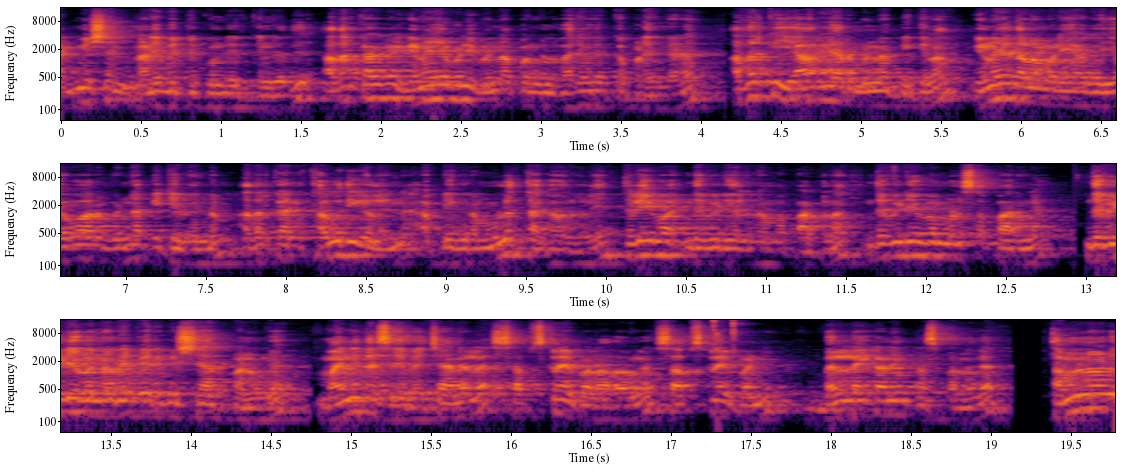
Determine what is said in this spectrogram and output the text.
அட்மிஷன் நடைபெற்றுக் கொண்டிருக்கின்றது. அதற்காக இணையவழி விண்ணப்பங்கள் வரவேற்கப்படுகின்றன. அதற்கு யார் யார் விண்ணப்பிக்கலாம்? இணையதளம் வழியாக எவ்வாறு விண்ணப்பிக்க வேண்டும்? அதற்கான தகுதிகள் என்ன? அப்படிங்கிற முழு தகவல்களையும் தெளிவா இந்த வீடியோல நம்ம பார்க்கலாம். இந்த வீடியோவை முழுசா பாருங்க. இந்த வீடியோவை நிறைய பேருக்கு ஷேர் பண்ணுங்க. மனித சேவை சேனலை சப்ஸ்கிரைப் பண்ணாதவங்க சப்ஸ்கிரைப் பண்ணி பெல் ஐக்கானையும் ப்ரெஸ் பண்ணுங்க. தமிழ்நாடு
